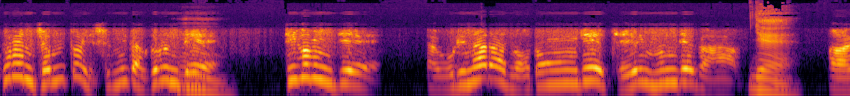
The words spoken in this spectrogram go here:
그런 점도 있습니다. 그런데 음. 지금 이제 우리나라 노동계 제일 문제가 예. 아,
